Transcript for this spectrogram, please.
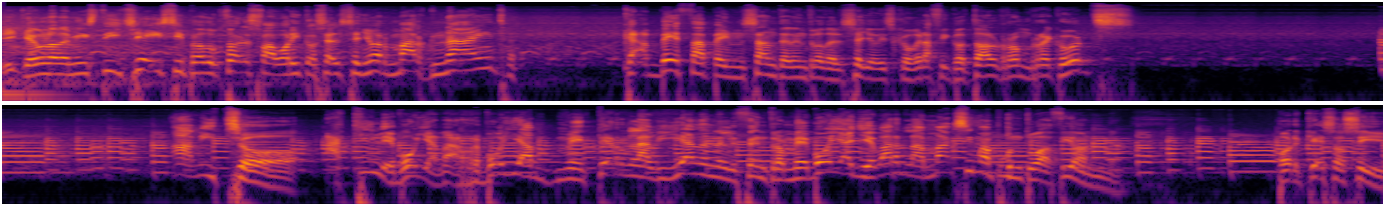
Y que uno de mis DJs y productores favoritos, el señor Mark Knight, cabeza pensante dentro del sello discográfico Tall Records, ha dicho, le voy a dar, voy a meter la diana en el centro, me voy a llevar la máxima puntuación. Porque eso sí,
